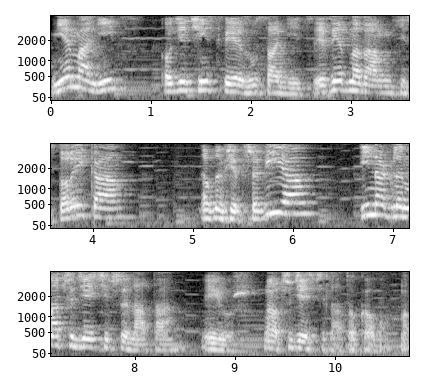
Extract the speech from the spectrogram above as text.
nie ma nic o dzieciństwie Jezusa, nic. Jest jedna tam historyjka, potem się przewija i nagle ma 33 lata. I już. No, 30 lat około. No.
